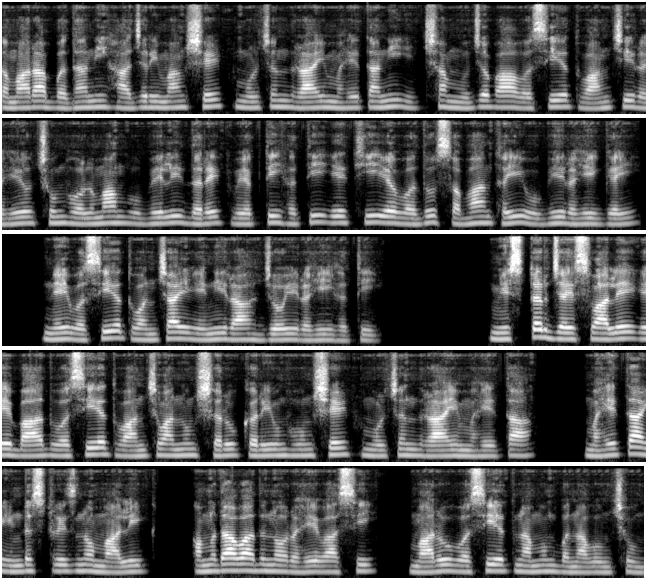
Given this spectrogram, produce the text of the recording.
તમારા બધાની હાજરીમાં શેઠ મૂળચંદ રાય મહેતાની ઈચ્છા મુજબ આ વસિયત વાંચી રહ્યો છું. હોલમાં ઊભેલી દરેક વ્યક્તિ હતી. એથી એ વધુ સભાન થઈ ઊભી રહી ગઈ ને વસિયત વંચાઈ એની રાહ જોઈ રહી હતી. મિસ્ટર જયસ્વાલે એ બાદ વસિયત વાંચવાનું શરૂ કર્યું હું શેઠ મૂળચંદ રાય મહેતા મહેતા ઇન્ડસ્ટ્રીઝનો માલિક, અમદાવાદનો રહેવાસી, મારું વસિયતનામું બનાવું છું.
